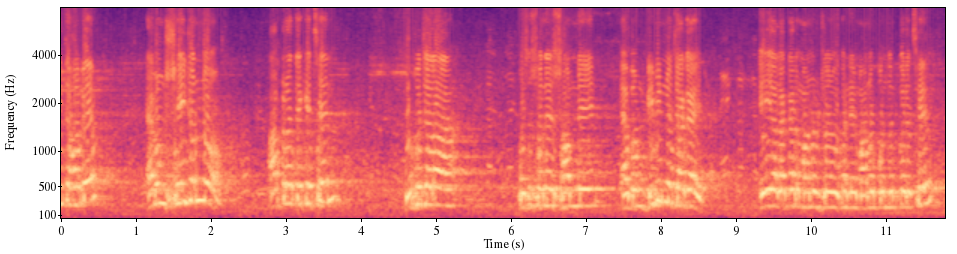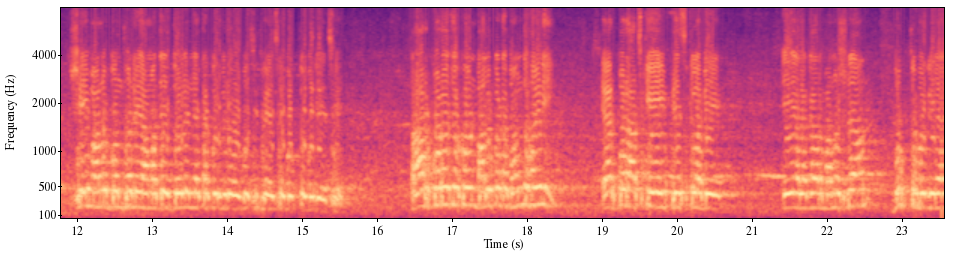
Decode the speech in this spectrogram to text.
নিতে হবে এবং সেই জন্য আপনারা দেখেছেন উপজেলা প্রশাসনের সামনে এবং বিভিন্ন জায়গায় এই এলাকার মানুষজন ওখানে মানববন্ধন করেছে। সেই মানববন্ধনে আমাদের দলের নেতাকর্মীরা উপস্থিত হয়েছে, বক্তব্য দিয়েছে। তারপরে যখন বালুকাটা বন্ধ হয়নি, এরপর আজকে এই প্রেস ক্লাবে এই এলাকার মানুষরা, ভুক্তভোগীরা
